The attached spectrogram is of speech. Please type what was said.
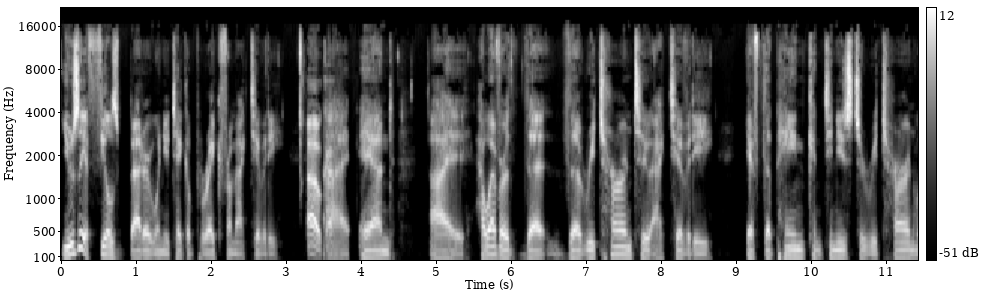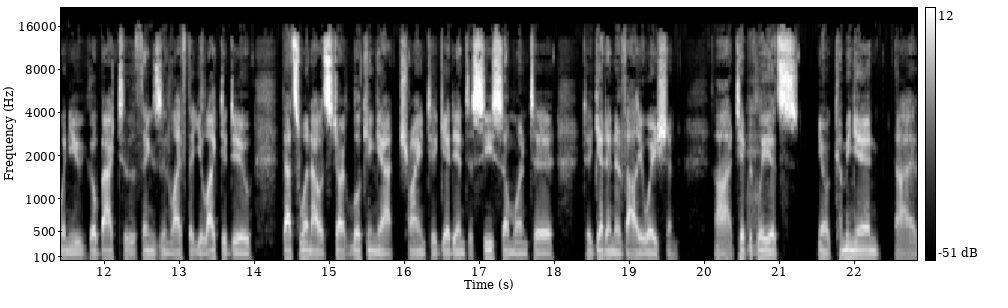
usually it feels better when you take a break from activity. Oh, okay. Uh, and uh, however, the the return to activity, if the pain continues to return when you go back to the things in life that you like to do, that's when I would start looking at trying to get in to see someone to to get an evaluation. Uh, typically, mm. it's you know coming in uh,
